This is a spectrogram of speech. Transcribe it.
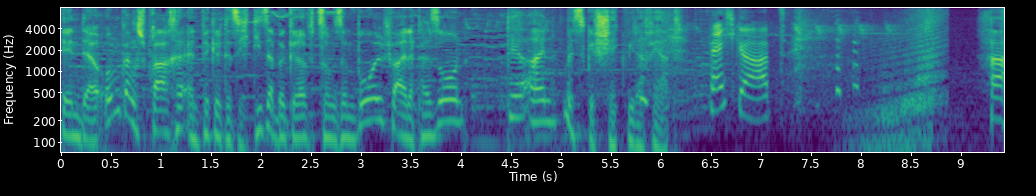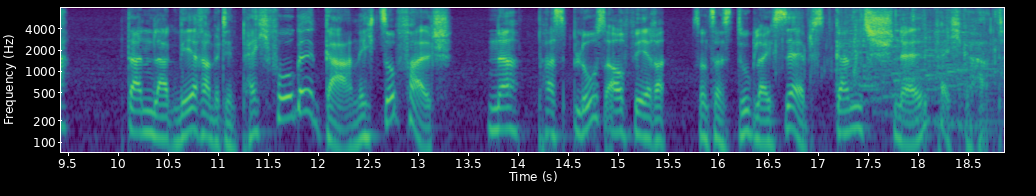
In der Umgangssprache entwickelte sich dieser Begriff zum Symbol für eine Person, der ein Missgeschick widerfährt. Pech gehabt. Ha! Dann lag Vera mit dem Pechvogel gar nicht so falsch. Na, pass bloß auf, Vera, sonst hast du gleich selbst ganz schnell Pech gehabt.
